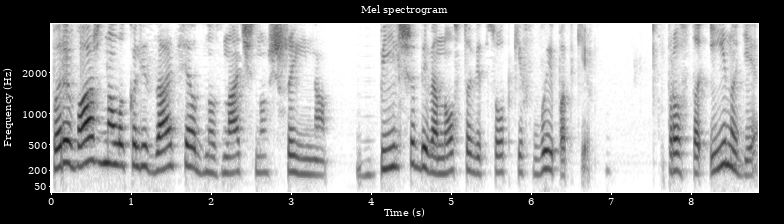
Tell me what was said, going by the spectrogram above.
Переважна локалізація однозначно шийна, більше 90% випадків. Просто іноді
